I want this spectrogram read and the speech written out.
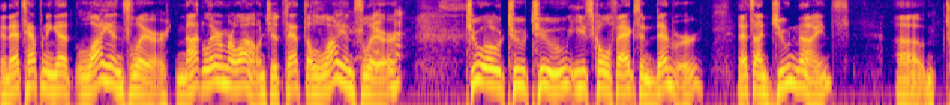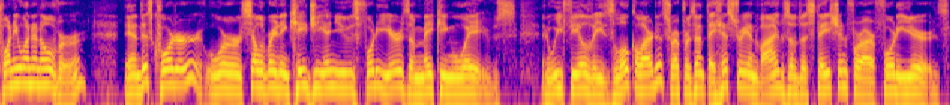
And that's happening at Lions Lair, not Larimer Lounge. It's at the Lions Lair. 2022 East Colfax in Denver. That's on June 9th, um, 21 and over. And this quarter, we're celebrating KGNU's 40 years of making waves. And we feel these local artists represent the history and vibes of the station for our 40 years.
